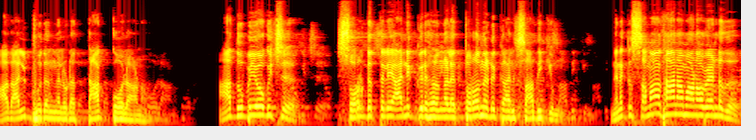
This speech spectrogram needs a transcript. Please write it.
അത് അത്ഭുതങ്ങളുടെ താക്കോലാണ്. അതുപയോഗിച്ച് സ്വർഗത്തിലെ അനുഗ്രഹങ്ങളെ തുറന്നെടുക്കാൻ സാധിക്കും. നിനക്ക് സമാധാനമാണോ വേണ്ടത്?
